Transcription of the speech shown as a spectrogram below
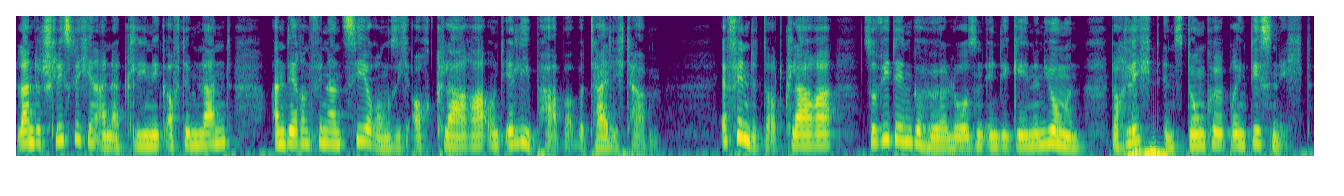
landet schließlich in einer Klinik auf dem Land, an deren Finanzierung sich auch Clara und ihr Liebhaber beteiligt haben. Er findet dort Clara sowie den gehörlosen indigenen Jungen, doch Licht ins Dunkel bringt dies nicht.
